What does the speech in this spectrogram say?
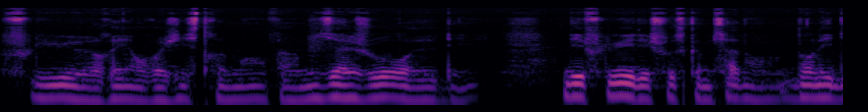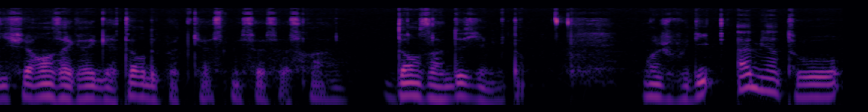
flux, réenregistrement, enfin mise à jour des, des flux et des choses comme ça dans, les différents agrégateurs de podcasts, mais ça, ça sera dans un deuxième temps. Moi, je vous dis à bientôt.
